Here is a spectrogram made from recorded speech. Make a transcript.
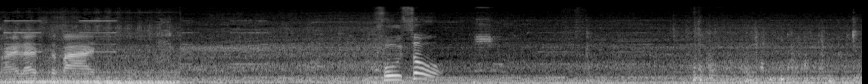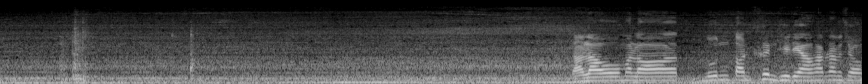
ไปแล้วสบาย ฟูโซเดี๋ยวเรามารอลุ้นตอนขึ้นทีเดียวครับท่านผู้ชม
